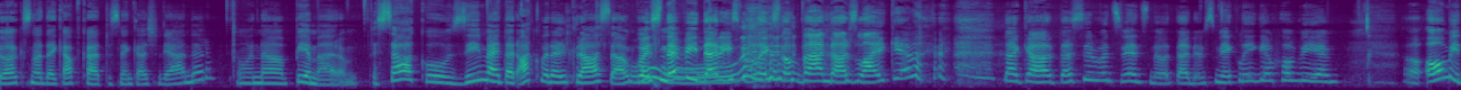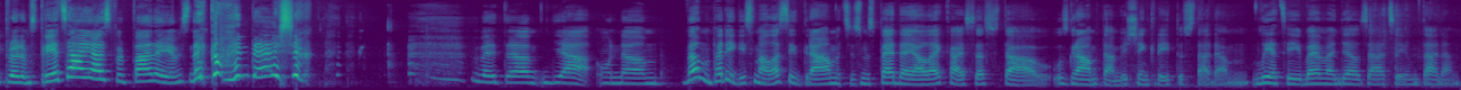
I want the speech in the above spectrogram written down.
to, kas notiek apkārt, tas vienkārši ir jādara. Un, piemēram, es sāku zīmēt ar akvareļu krāsām, ko es nebiju darījis, liekas, no bērndārza laikiem. Tas ir viens no tādiem smieklīgiem hobijiem. Uh, Omīt, protams, priecājās par pārējiem, es nekomentēšu. Bet, um, jā, un um, vēl man patīk īstenībā lasīt grāmatas. Vismaz pēdējā laikā es esmu tā uz grāmatām bišķiņ krīt uz tādām liecību, evanģelizāciju un tādām.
